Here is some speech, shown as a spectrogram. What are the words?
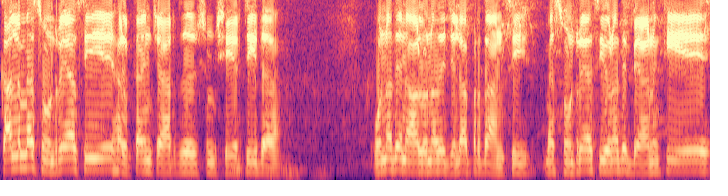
ਕੱਲ ਮੈਂ ਸੁਣ ਰਿਹਾ ਸੀ ਇਹ ਹਲਕਾ ਇੰਚਾਰਜ ਸ਼ਮਸ਼ੇਰ ਜੀ ਦਾ। ਉਹਨਾਂ ਦੇ ਨਾਲ ਉਹਨਾਂ ਦੇ ਜ਼ਿਲ੍ਹਾ ਪ੍ਰਧਾਨ ਸੀ। ਮੈਂ ਸੁਣ ਰਿਹਾ ਸੀ ਉਹਨਾਂ ਦੇ ਬਿਆਨ ਕਿ ਇਹ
